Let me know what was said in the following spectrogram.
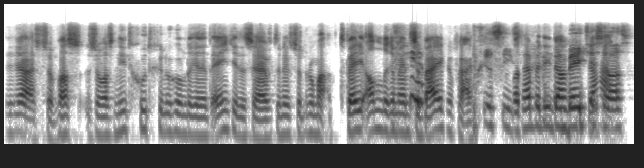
Ja, ze was, ze was niet goed genoeg om er in het eentje te schrijven. Toen heeft ze er nog maar twee andere mensen bij gevraagd. Precies. Wat hebben die dan Een beetje gedaan? zoals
